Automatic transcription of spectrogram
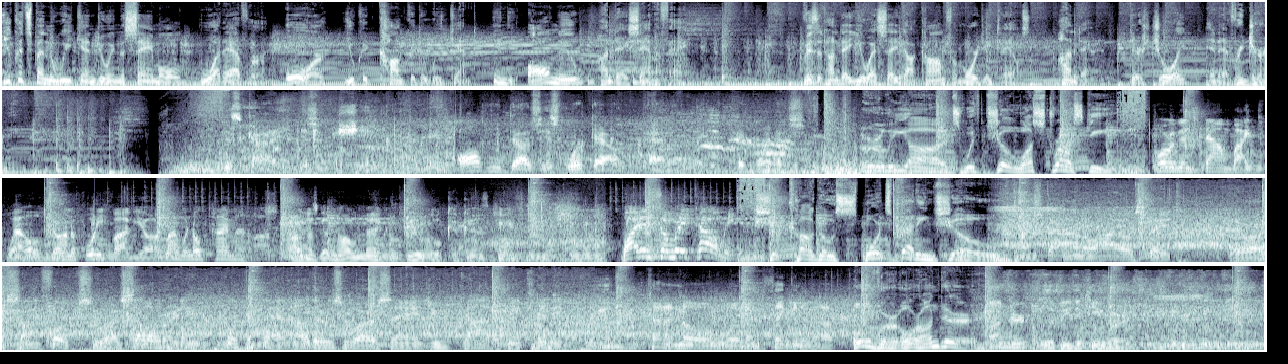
You could spend the weekend doing the same old whatever, or you could conquer the weekend in the all-new Hyundai Santa Fe. Visit HyundaiUSA.com for more details. Hyundai, there's joy in every journey. This guy is a machine. All he does is work out and pick winners. Early odds with Joe Ostrowski. Oregon's down by 12. They're on the 45 yard line with no timeouts. Oregon's got an All American field goal kicker. Why didn't somebody tell me? Chicago sports betting show. Touchdown, Ohio State. There are some folks who are celebrating oh, and others who are saying, you've got to be kidding. You kind of know what I'm thinking about. Over or under? Under would be the key word.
